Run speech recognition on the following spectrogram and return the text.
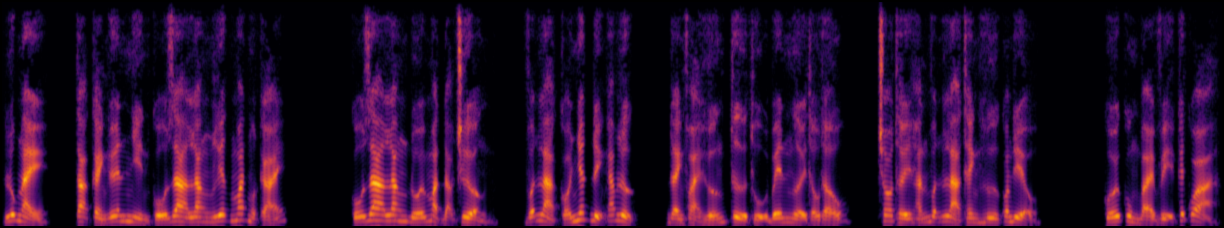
Lúc này, tạ cảnh nguyên nhìn cố gia lăng liếc mắt một cái. Cố gia lăng đối mặt đạo trưởng, vẫn là có nhất định áp lực, đành phải hướng từ thủ bên người thấu thấu, cho thấy hắn vẫn là thanh hư quan điểu. Cuối cùng bài vị kết quả,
